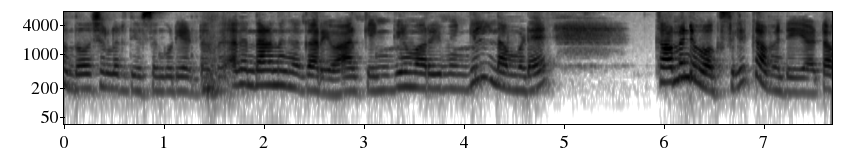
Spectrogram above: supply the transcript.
സന്തോഷമുള്ളൊരു ദിവസം കൂടിയാണ് കേട്ടോ ഇത്. അതെന്താണെന്ന് നിങ്ങൾക്ക് അറിയോ ആർക്കെങ്കിലും അറിയുമെങ്കിൽ നമ്മുടെ കമന്റ് ബോക്സിൽ കമന്റ് ചെയ്യുക കേട്ടോ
